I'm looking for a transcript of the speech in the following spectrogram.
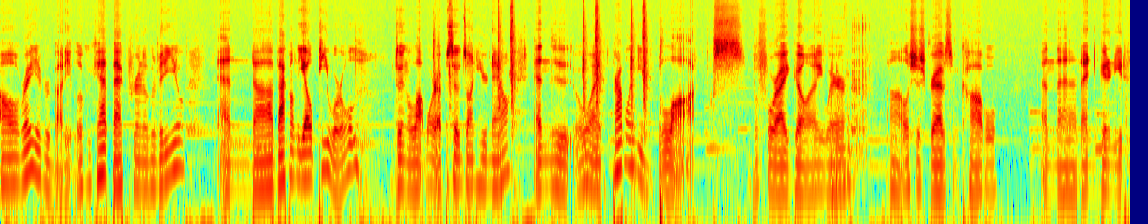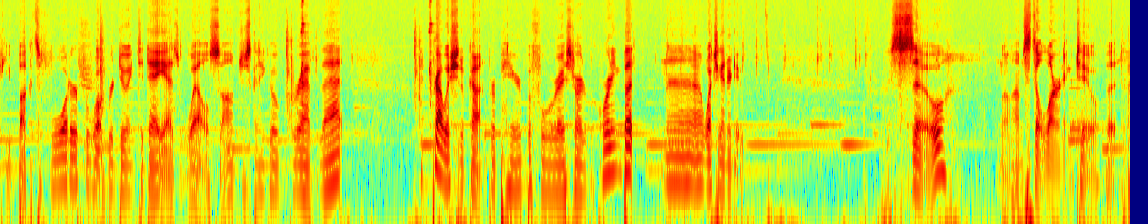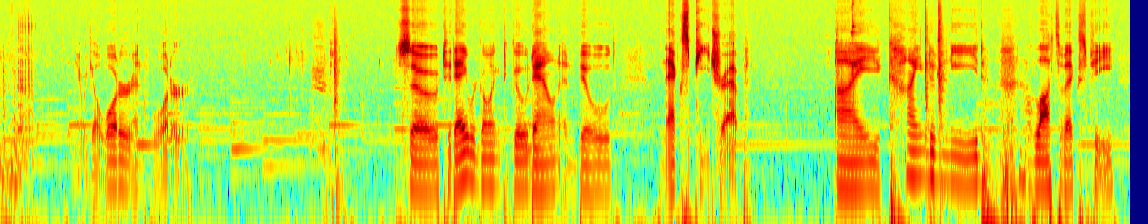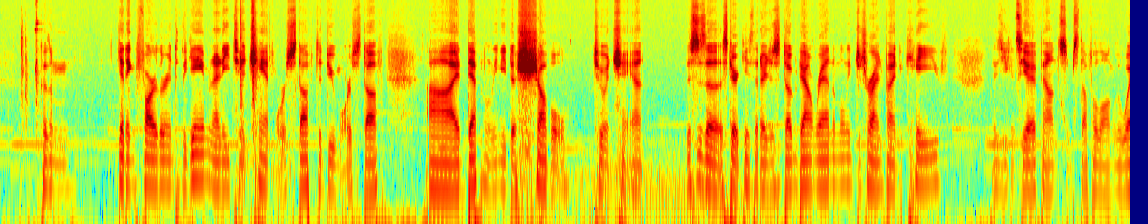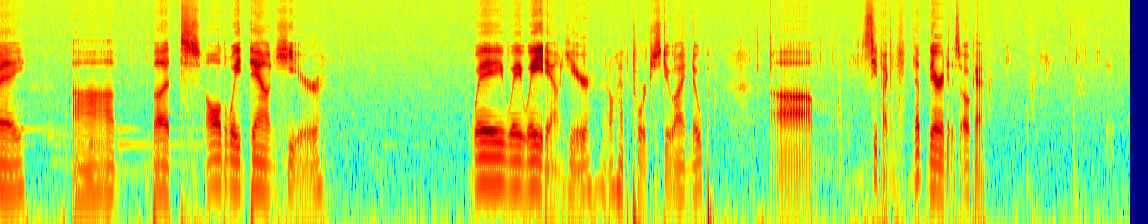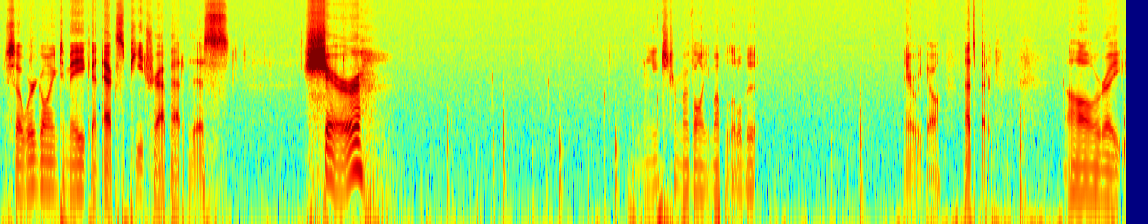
Alright everybody, LocoCat back for another video, and uh, back on the LP world, doing a lot more episodes on here now, and uh, oh, I probably need blocks before I go anywhere. Uh, let's just grab some cobble, and then I'm gonna need a few buckets of water for what we're doing today as well, so I'm just gonna go grab that. I probably should have gotten prepared before I started recording, but what you gonna do? So, well, I'm still learning too, but water and water. So today we're going to go down and build an XP trap. I kind of need lots of XP because I'm getting farther into the game and I need to enchant more stuff to do more stuff. Uh, I definitely need a shovel to enchant. This is a staircase that I just dug down randomly to try and find a cave. As you can see I found some stuff along the way. Uh, but all the way down here, way, way, way down here, I don't have torches, do I? Nope. Um, let's see if I can, Yep, there it is, okay. So we're going to make an XP trap out of this. Sure. I need to turn my volume up a little bit. There we go. That's better. Alright,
